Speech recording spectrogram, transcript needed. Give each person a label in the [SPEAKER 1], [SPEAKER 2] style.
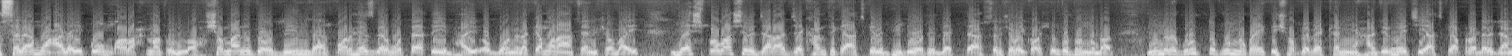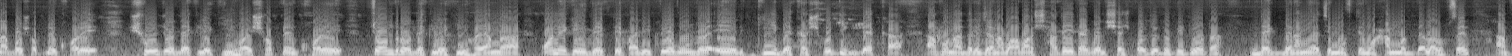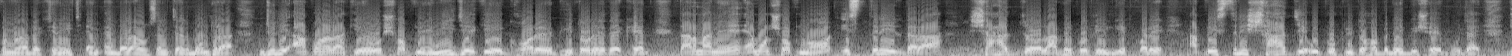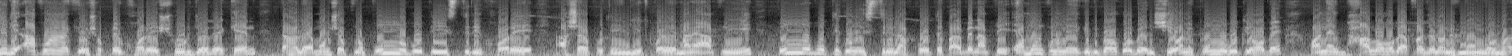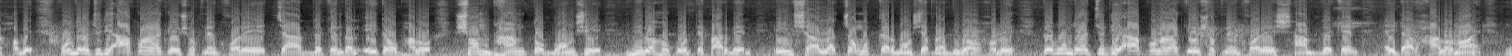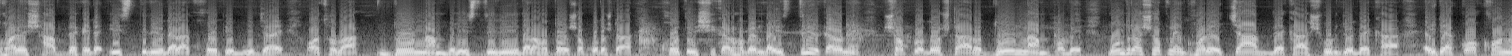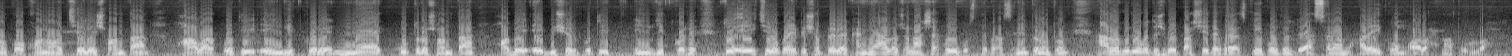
[SPEAKER 1] আসসালামু আলাইকুম রহমতুল্লাহ। সম্মানিত দিনদার, পরহেজগার, মোত্তাকি ভাই ও বোনেরা, কেমন আছেন সবাই? দেশ প্রবাসের যারা যেখান থেকে আজকের ভিডিওটি দেখতে আসছেন, সবাইকে অসংখ্য ধন্যবাদ। বন্ধুরা, গুরুত্বপূর্ণ কয়েকটি স্বপ্নের ব্যাখ্যা নিয়ে হাজির হয়েছি। আজকে আপনাদের জানাব স্বপ্নে ঘরে সূর্য দেখলে কি হয়, স্বপ্নে ঘরে চন্দ্র দেখলে কি হয়। আমরা অনেকেই দেখতে পারি। প্রিয় বন্ধুরা, এর কি ব্যাখ্যা, সঠিক ব্যাখ্যা আপনাদের জানাব। আমার সাথেই থাকবেন শেষ পর্যন্ত ভিডিওটা। দেখবেন, আমি আছি মুফতি মোহাম্মদ বেলাল হোসেন। আপনারা দেখছেন H M M Belal Hossain channel বন্ধুরা, যদি আপনারা কেউ স্বপ্নে নিজেকে ঘরের ভিতরে দেখেন, তার মানে এমন স্বপ্ন স্ত্রীর দ্বারা সাহায্য লাভের প্রতি ইঙ্গিত করে। আপনি স্ত্রীর সাহায্যে উপকৃত হবেন এই বিষয়ে বোঝায়। যদি আপনারা কেউ স্বপ্নে ঘরে সূর্য দেখেন, তাহলে এমন স্বপ্ন পুণ্যবতী স্ত্রী ঘরে আসার প্রতি ইঙ্গিত করে। মানে আপনি পুণ্যবতী কোনো স্ত্রী লাভ করতে পারবেন। আপনি এমন কোনো মেয়েকে বিবাহ করবেন, সে অনেক পুণ্যবতী হবে, অনেক ভালো হবে আপনার জন্য। অনেক মঙ্গলময় হবে। বন্ধুরা, যদি আপনারা কেউ স্বপ্নে ঘরে চাঁদ দেখেন, তাহলে এইটাও ভালো। সম্ভ্রান্ত বংশে বিবাহ করতে পারবেন। ইনশাআল্লাহ চমৎকার বংশে আপনার বিবাহ হবে। তো বন্ধুরা, যদি আপনারা কেউ স্বপ্নে ঘরে সাপ দেখেন, এইটা ভালো নয়। ঘরে সাপ দেখা, এটা স্ত্রীর দ্বারা ক্ষতি বোঝায়, অথবা দুর্নাম বলে স্ত্রীর দ্বারা হতো স্বপ্নদোষটা ক্ষতির শিকার হবেন বা স্ত্রীর কারণে স্বপ্নদোষটা আরও দুর্নাম হবে। বন্ধুরা, স্বপ্নে ঘরে চাঁদ দেখা, সূর্য দেখা এইটা কখনো কখনো ছেলে সন্তান হওয়ার প্রতি ইঙ্গিত করে, ন্যাক পুত্র সন্তান হবে এই বিষয়ের প্রতি ইঙ্গিত করে। তো এই ছিল কয়েকটি স্বপ্নের ব্যাখ্যা নিয়ে আলোচনা, আশা করি বুঝতে পারছেন। নিত্য নতুন আরও ভিডিও সবাই পাশে থাকবে আজকে এই পর্যন্ত আসসালামু আলাইকুম আ রহমতুল্লাহ।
